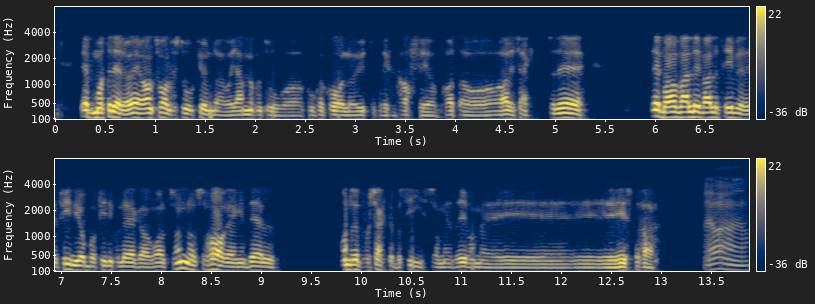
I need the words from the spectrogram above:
det er på en måte det. da. Jeg er ansvarlig for storkunder og hjemmekontor og Coca-Cola og ute og drikker kaffe og prater og har det kjekt. Så det, det er bare veldig veldig trivelig. Fin jobb og fine kollegaer og alt sånn. Og så har jeg en del andre prosjekter på si som jeg driver med i, i her. ja, ja, ja.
